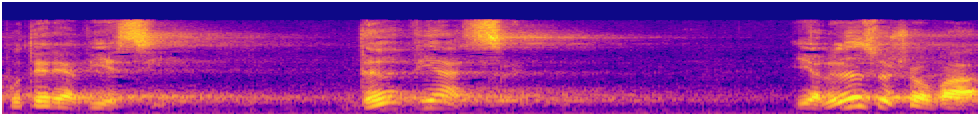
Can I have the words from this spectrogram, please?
puterea vieții. Dă viață. El însuși o va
